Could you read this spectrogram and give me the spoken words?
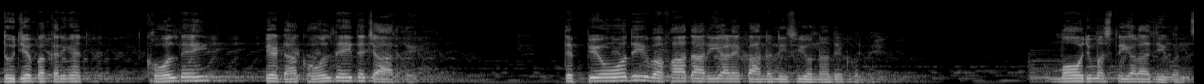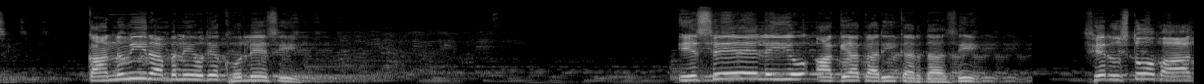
ਦੂਜੇ ਬੱਕਰੀਆਂ ਖੋਲਦੇ ਸੀ, ਭੇਡਾਂ ਖੋਲਦੇ ਸੀ ਤੇ ਚਾਰਦੇ ਤੇ ਪਿਓ ਦੀ ਵਫਾਦਾਰੀ ਵਾਲੇ ਕੰਨ ਨਹੀਂ ਸੀ ਉਹਨਾਂ ਦੇ ਖੁੱਲੇ। ਮौज ਮਸਤੀ ਵਾਲਾ ਜੀਵਨ ਸੀ। ਕੰਨ ਵੀ ਰੱਬ ਨੇ ਉਹਦੇ ਖੋਲੇ ਸੀ। ਇਸੇ ਲਈ ਉਹ ਆਗਿਆਕਾਰੀ ਕਰਦਾ ਸੀ। ਫਿਰ ਉਸ ਤੋਂ ਬਾਅਦ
